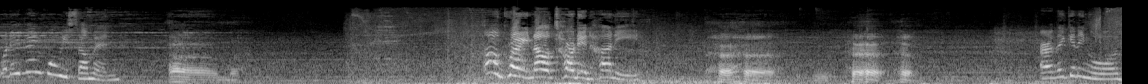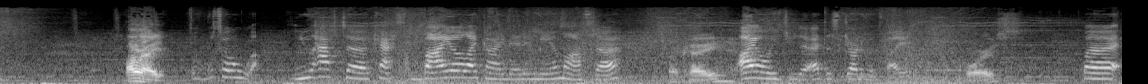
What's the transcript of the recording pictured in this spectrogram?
What do you think will we summon? Um. Oh great, now it's Hearted Honey. Are they getting old? All right. So you have to cast Bio like I did in Miasma. Okay. I always do that at the start of a fight. Of course. But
